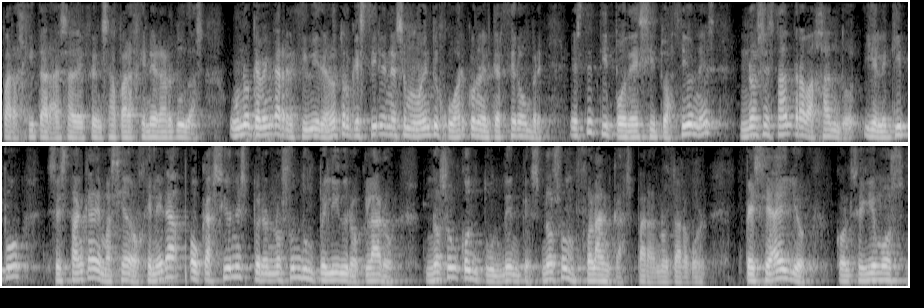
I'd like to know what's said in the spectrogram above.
para agitar a esa defensa, para generar dudas. Uno que venga a recibir, el otro que estire en ese momento y jugar con el tercer hombre. Este tipo de situaciones no se están trabajando y el equipo se estanca demasiado. Genera ocasiones, pero no son de un peligro claro, no son contundentes, no son flancas para anotar gol. Pese a ello, conseguimos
